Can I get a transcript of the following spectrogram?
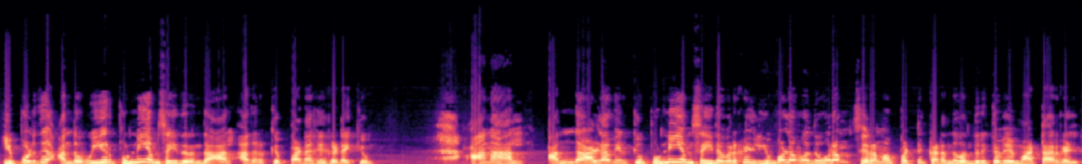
இப்பொழுது அந்த உயிர் புண்ணியம் செய்திருந்தால் அதற்கு படகு கிடைக்கும். ஆனால் அந்த அளவிற்கு புண்ணியம் செய்தவர்கள் இவ்வளவு தூரம் சிரமப்பட்டு கடந்து வந்திருக்கவே மாட்டார்கள்.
